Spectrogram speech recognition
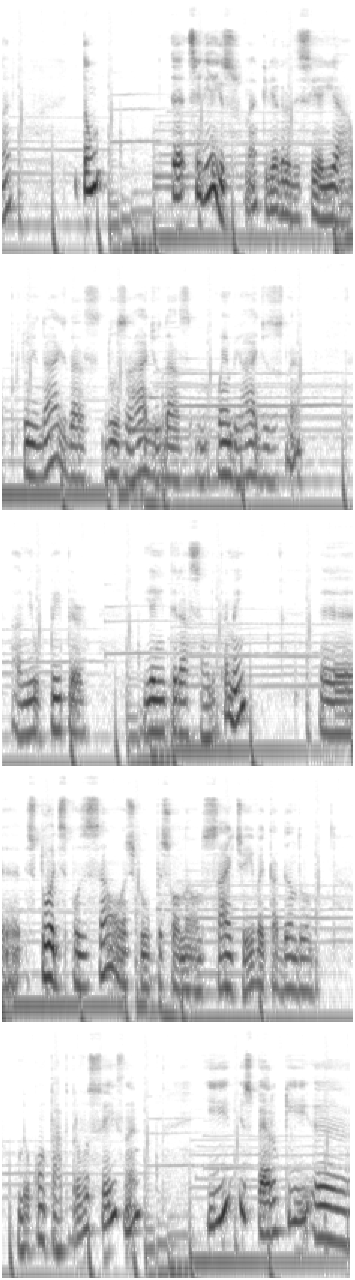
né? Então é, seria isso, né? Queria agradecer aí a oportunidade das duas rádios, das web rádios, né? A New Paper e a interação do Premen. É, estou à disposição, acho que o pessoal no site aí vai estar tá dando o meu contato para vocês, né? E espero que é,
